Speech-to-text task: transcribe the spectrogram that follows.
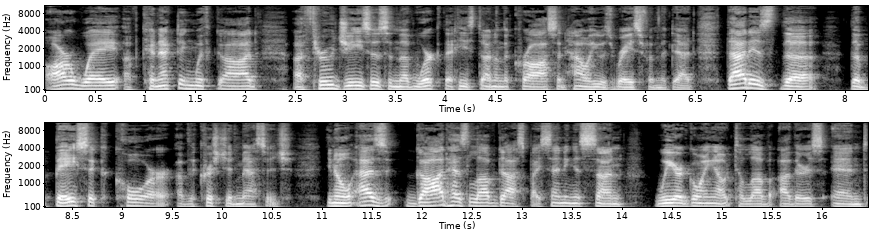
our way of connecting with God uh, through Jesus and the work that he's done on the cross and how he was raised from the dead. That is the, the basic core of the Christian message. You know, as God has loved us by sending his son, we are going out to love others and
